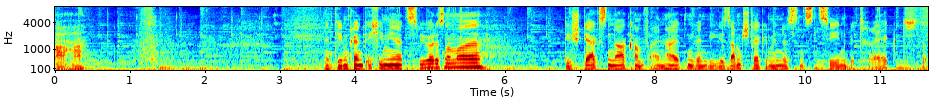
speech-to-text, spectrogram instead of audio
Aha. Mit dem könnte ich ihm jetzt, wie war das nochmal? Die stärksten Nahkampfeinheiten, wenn die Gesamtstärke mindestens 10 beträgt. Dann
